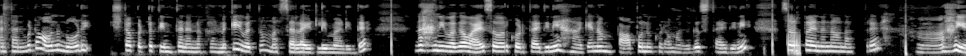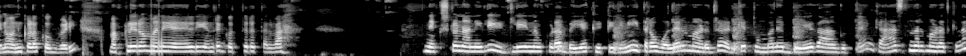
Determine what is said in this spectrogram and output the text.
ಅಂತ ಅಂದ್ಬಿಟ್ಟು ಅವನು ನೋಡಿ ಇಷ್ಟಪಟ್ಟು ತಿಂತಾನೆ ಅನ್ನೋ ಕಾರಣಕ್ಕೆ ಇವತ್ತು ಮಸಾಲ ಇಡ್ಲಿ ಮಾಡಿದ್ದೆ. ನಾನು ಇವಾಗ ವಾಯ್ಸ್ ಓವರ್ ಕೊಡ್ತಾಯಿದ್ದೀನಿ ಹಾಗೆ ನಮ್ಮ ಪಾಪನೂ ಕೂಡ ಮಲಗಿಸ್ತಾ ಇದ್ದೀನಿ. ಸ್ವಲ್ಪ ಏನೋ ಅವನ ಹತ್ರ ಏನೋ ಅಂದ್ಕೊಳಕ್ಕೆ ಹೋಗಬೇಡಿ. ಮಕ್ಕಳಿರೋ ಮನೆಯಲ್ಲಿ ಅಂದರೆ ಗೊತ್ತಿರುತ್ತಲ್ವ? ನೆಕ್ಸ್ಟು ನಾನಿಲ್ಲಿ ಇಡ್ಲಿನೂ ಕೂಡ ಬೇಯಕ್ಕೆ ಇಟ್ಟಿದ್ದೀನಿ. ಈ ಥರ ಒಲೆಯಲ್ಲಿ ಮಾಡಿದ್ರೆ ಅಡುಗೆ ತುಂಬಾ ಬೇಗ ಆಗುತ್ತೆ. ಗ್ಯಾಸ್ನಲ್ಲಿ ಮಾಡೋದಕ್ಕಿಂತ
